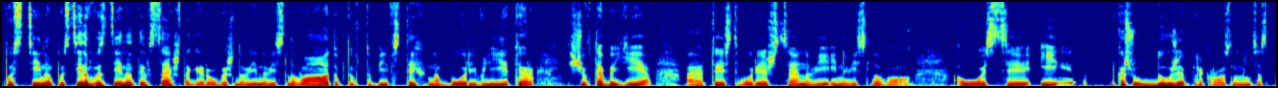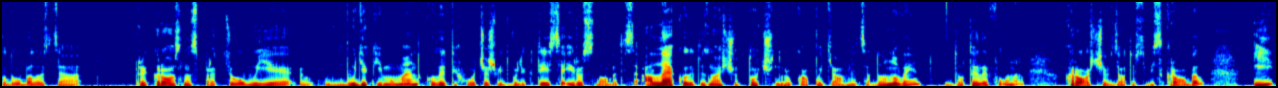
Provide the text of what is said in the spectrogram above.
постійно, постійно, постійно ти все ж таки робиш нові нові слова. Тобто в тобі з тих наборів літер, що в тебе є, е, ти створюєш це нові і нові слова. Ось і кажу, дуже прекрасно. Мені це сподобалося. Прекрасно спрацьовує в будь-який момент, коли ти хочеш відволіктися і розслабитися. Але коли ти знаєш, що точно рука потягнеться до новин, до телефона, краще взяти собі скрабл і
